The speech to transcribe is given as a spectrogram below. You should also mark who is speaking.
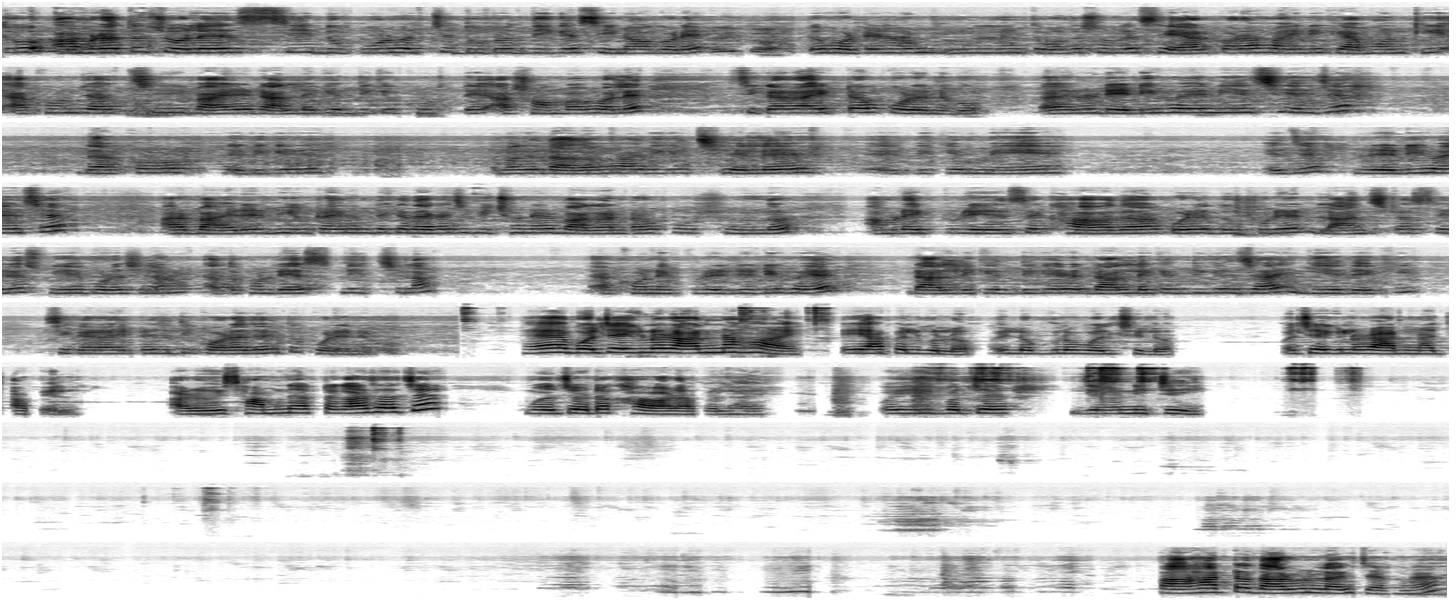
Speaker 1: তো আমরা তো চলে এসেছি দুপুর হচ্ছে দুটোর দিকে শ্রীনগরে। তো হোটেল রুম তোমাদের সঙ্গে শেয়ার করা হয়নি কেমন কি। এখন যাচ্ছি বাইরে ডাল লেকের দিকে ঘুরতে। আর সম্ভব হলে শিকার রাইডটাও করে নেব। তাই জন্য রেডি হয়ে নিয়েছি এই যে। দেখো, এদিকে তোমাদের দাদাভাই, এদিকে ছেলে, এদিকে মেয়ে, এই যে রেডি হয়েছে। আর বাইরের ভিউটা এখান থেকে দেখাচ্ছি। পিছনের বাগানটাও খুব সুন্দর। আমরা একটু রেসে খাওয়া দাওয়া করে দুপুরের লাঞ্চটা সেরে শুয়ে পড়েছিলাম, এতক্ষণ রেস্ট নিচ্ছিলাম। এখন একটু রেডি রেডি হয়ে ডাল লেকের দিকে, ডাল লেকের দিকে যাই, গিয়ে দেখি চিকেন যদি করা যায় তো করে নেব। হ্যাঁ বলছে এগুলো রান্না হয়, এই আপেলগুলো, ওই লোকগুলো বলছিল। বলছে এগুলো রান্না আপেল। আর ওই সামনে একটা গাছ আছে, বলছে ওটা খাওয়ার আপেল হয়। ওই বলছে যে নিচেই। পাহাড়টা দারুণ লাগছে এখন হ্যাঁ?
